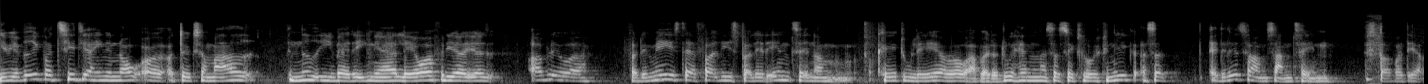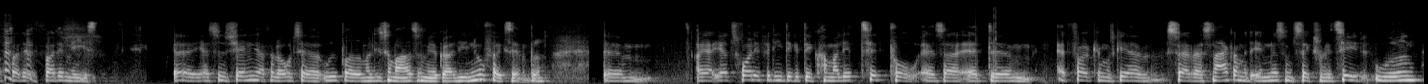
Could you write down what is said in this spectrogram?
Jamen, jeg ved ikke, hvor tit jeg egentlig når at, at dykke så meget ned i, hvad det egentlig er, jeg laver, fordi jeg, jeg oplever for det meste, at folk lige spørger lidt ind til, om okay, du er læge, hvor arbejder du henne, og så seksologisk klinik, og så er det lidt som samtalen stopper der, for det, for det meste. Øh, jeg synes sjældent, jeg får lov til at udbrede mig lige så meget, som jeg gør lige nu, for eksempel. Øhm, og jeg, jeg tror, det er fordi, det, det kommer lidt tæt på, altså at, øhm, at folk kan måske have svært ved at snakke om et emne som seksualitet, uden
